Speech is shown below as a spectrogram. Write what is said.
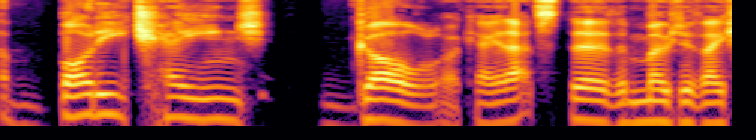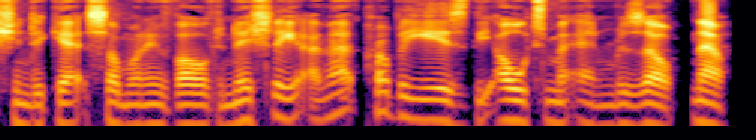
a body change goal, okay? That's the, the motivation to get someone involved initially, and that probably is the ultimate end result. Now,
